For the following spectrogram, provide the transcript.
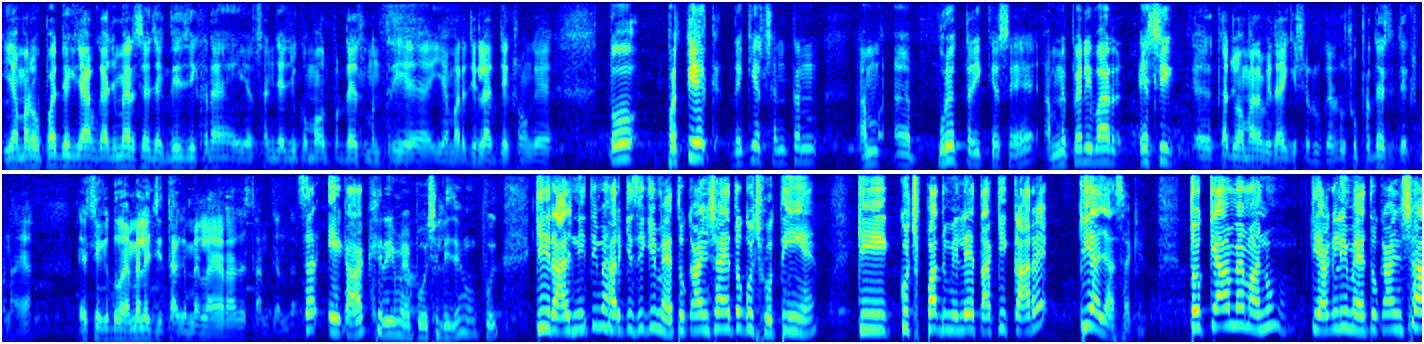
ये हमारे उपाध्यक्ष जी आपके अजमेर से जगदीश जी खड़े हैं, ये संजय जी को कुमाऊद प्रदेश मंत्री है, ये हमारे जिला अध्यक्ष होंगे। तो प्रत्येक, देखिए संगठन हम पूरे तरीके से, हमने पहली बार एसी का जो हमारा विधायक शेड्यूल कर, उसको प्रदेश अध्यक्ष बनाया। एसी के दो एमएलए जीता के मैं लाया राजस्थान के अंदर। सर एक आखिरी में पूछ लीजिए कि राजनीति में हर किसी की महत्वाकांक्षाएँ तो कुछ होती ही हैं कि कुछ पद मिले ताकि कार्य किया जा सके। तो क्या मैं मानूं कि अगली महत्वाकांक्षा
